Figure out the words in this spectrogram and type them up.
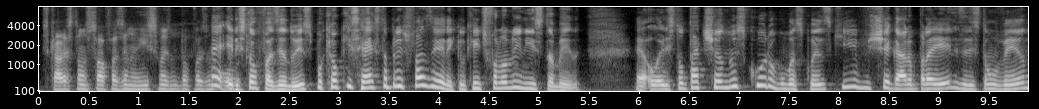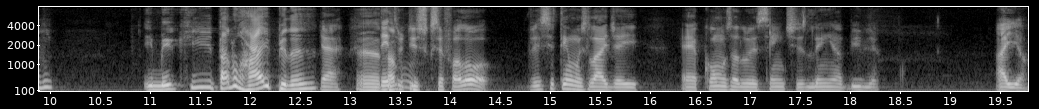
os caras estão só fazendo isso, mas não estão fazendo É, outro. eles estão fazendo isso porque é o que resta pra eles fazerem, aquilo que a gente falou no início também. Né? É, ou eles estão tateando no escuro algumas coisas que chegaram pra eles, eles estão vendo e meio que tá no hype, né? É. É, Dentro tá no- disso que você falou, vê se tem um slide aí, é, como os adolescentes leem a Bíblia. Aí, ó.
